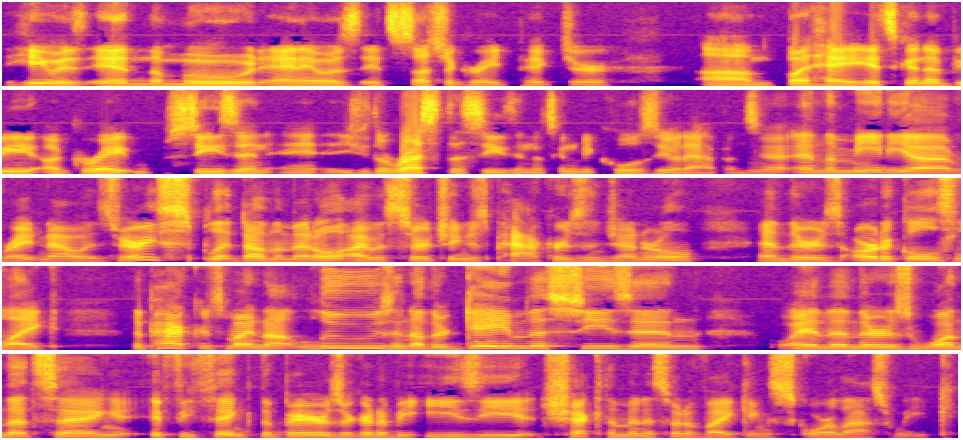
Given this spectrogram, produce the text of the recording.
he was in the mood and it was it's such a great picture Um, but hey, it's gonna be a great season. eh, The rest of the season, it's gonna be cool to see what happens. Yeah, and the media right now is very split down the middle. I was searching just Packers in general, and there's articles like the Packers might not lose another game this season. And then there's one that's saying if you think the Bears are going to be easy, check the Minnesota Vikings score last week.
